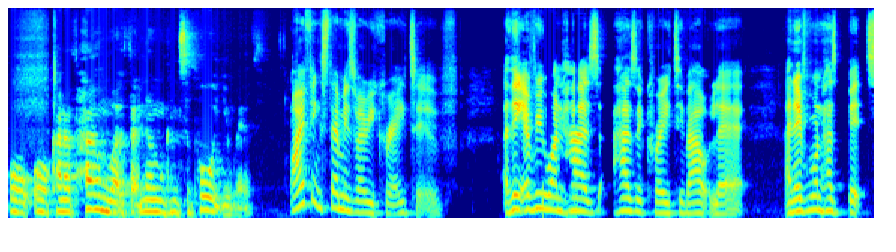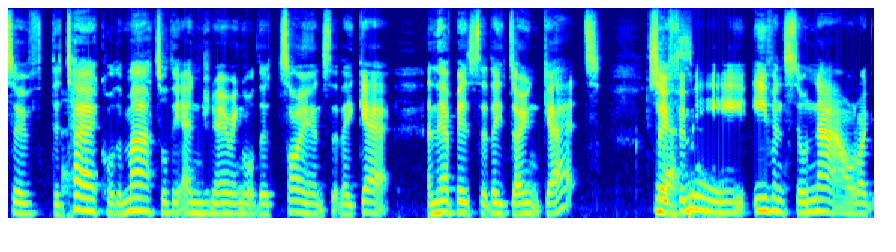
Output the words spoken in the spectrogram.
or, or kind of homework that no one can support you with. I think STEM is very creative. I think everyone has has a creative outlet and everyone has bits of the tech or the math or the engineering or the science that they get and they have bits that they don't get. So Yes. for me, even still now, like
